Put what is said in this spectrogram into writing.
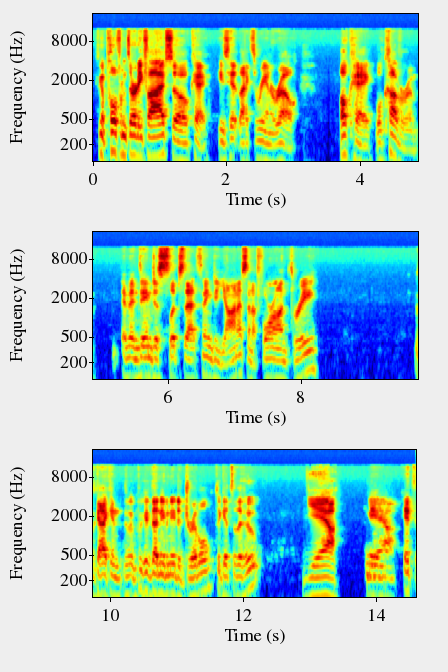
he's gonna pull from 35. So okay, he's hit like three in a row. Okay, we'll cover him and then Dame just slips that thing to Giannis and a four on three. The guy can doesn't even need to dribble to get to the hoop. Yeah. Yeah, It's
